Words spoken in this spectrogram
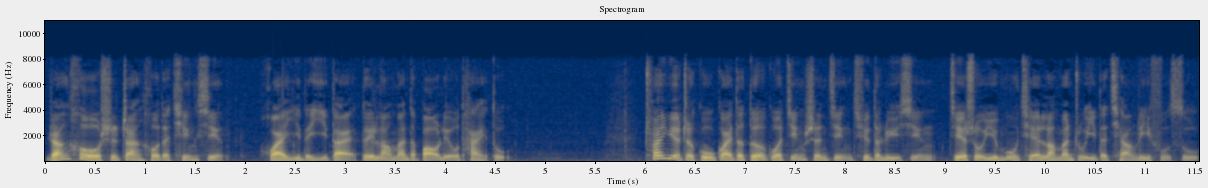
然后是战后的清醒、怀疑的一代对浪漫的保留态度。穿越这古怪的德国精神景区的旅行，结束于目前浪漫主义的强力复苏，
